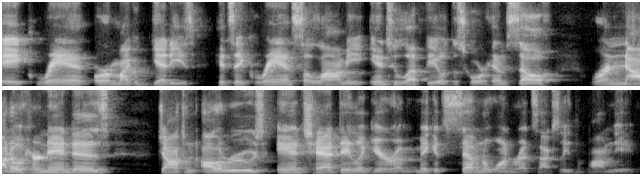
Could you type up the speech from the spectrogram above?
a grand or Michael Gettys hits a grand salami into left field to score himself. Renato Hernandez, Jonathan Arauz, and Chad De La Guerra make it seven to one. Red Sox lead in the bottom of the eighth.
